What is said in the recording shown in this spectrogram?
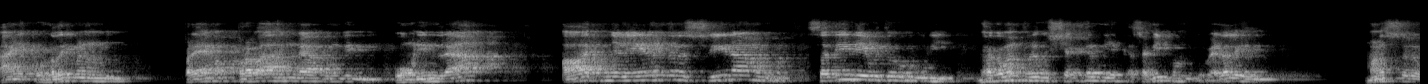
ఆయన యొక్క హృదయమనందు ప్రేమ ప్రవాహంగా పొంగింది. ఓనింద్ర ఆజ్ఞ లేనందున శ్రీరాముడు సతీదేవితో కూడి భగవంతుడు శంకరుని యొక్క సమీపంకు వెళ్ళలేదు. మనస్సులో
